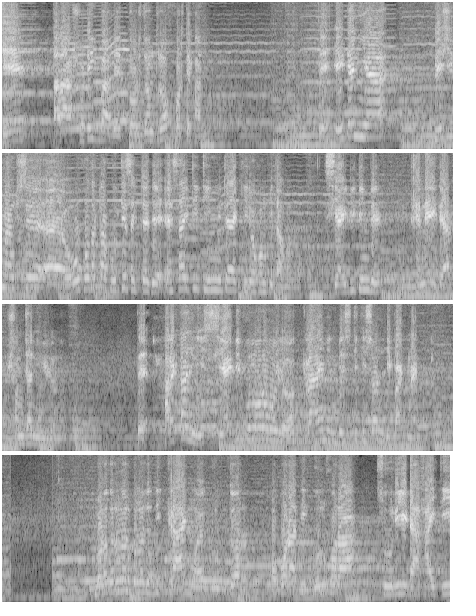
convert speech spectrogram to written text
যে তারা সঠিকভাবে তর্যন্ত্র করতে পারে। তো এইটা নিয়ে বেশি মানুষে ও কথাটা হইতে চাইতে যে এসআইটি টিম এটা কীরকম কিতা পারব সিআইডি টিম রে ফেনে এটা সমজানি হইল না। তো আরেকটা জিনিস সিআইডির পুনর হইল ক্রাইম ইনভেস্টিগেশন ডিপার্টমেন্ট ধরনের কোনো যদি ক্রাইম হয়, গুরুতর অপরাধী গুণ করা, চুরি, ডাকাইতি,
